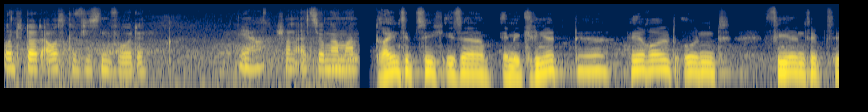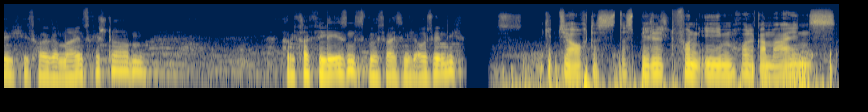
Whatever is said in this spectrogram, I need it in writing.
Und dort ausgewiesen wurde. Ja. Schon als junger Mann. 73 ist er emigriert, der Herold, und 74 ist Holger Mainz gestorben. Habe ich gerade gelesen, das weiß ich nicht auswendig. Es gibt ja auch das, das Bild von ihm, Holger Mainz,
